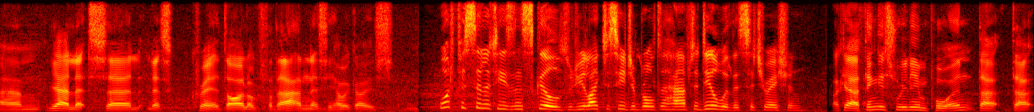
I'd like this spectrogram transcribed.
um, yeah, let's, uh, let's create a dialogue for that and let's see how it goes. What facilities and skills would you like to see Gibraltar have to deal with this situation? Okay, I think it's really important that, that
